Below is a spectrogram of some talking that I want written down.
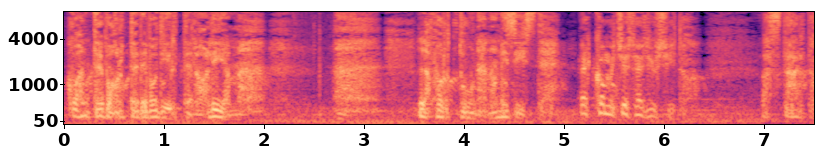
Quante volte devo dirtelo, Liam? La fortuna non esiste. E come ci sei riuscito? Bastardo.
